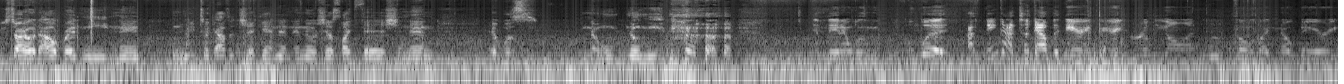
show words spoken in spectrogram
You started without red meat, and then you took out the chicken, and then it was just like fish, and then it was no no meat. and then it was what I think I took out the dairy very early on, mm-hmm. so it was like no dairy.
